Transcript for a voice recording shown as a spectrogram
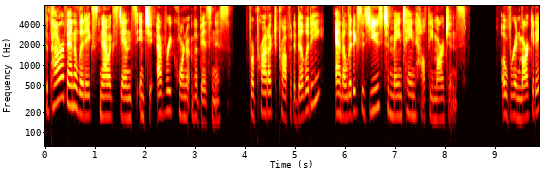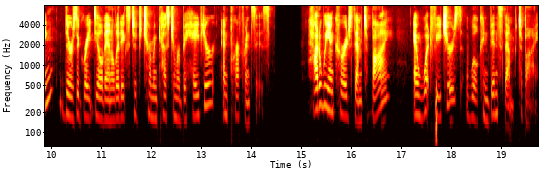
The power of analytics now extends into every corner of a business. For product profitability, analytics is used to maintain healthy margins. Over in marketing, there's a great deal of analytics to determine customer behavior and preferences. How do we encourage them to buy, and what features will convince them to buy?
